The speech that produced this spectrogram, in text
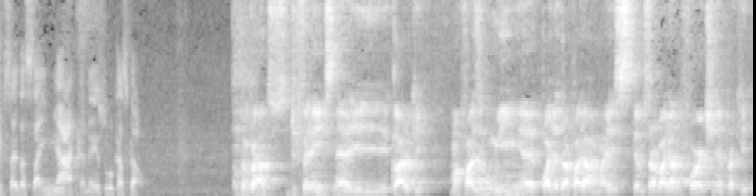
tem que sair da sainhaca, não é isso, Lucas Cal? São campeonatos diferentes, né? E claro que uma fase ruim é, pode atrapalhar, mas temos trabalhado forte né, para que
